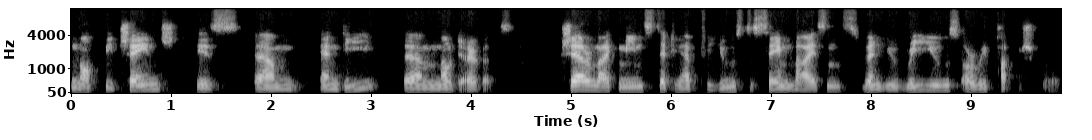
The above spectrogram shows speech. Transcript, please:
not be changed is um, ND, um, no derivatives. Share alike means that you have to use the same license when you reuse or republish work.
